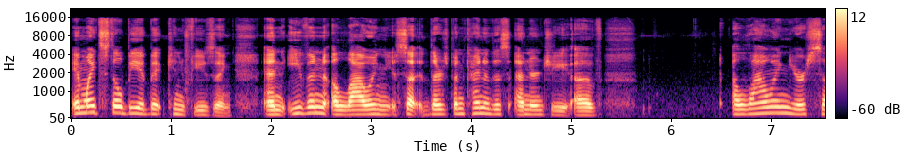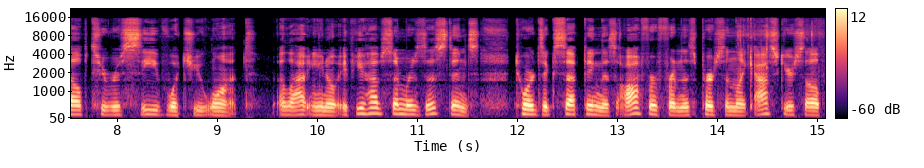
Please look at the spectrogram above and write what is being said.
it might still be a bit confusing. And even allowing so there's been kind of this energy of allowing yourself to receive what you want allow you know if you have some resistance towards accepting this offer from this person like ask yourself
